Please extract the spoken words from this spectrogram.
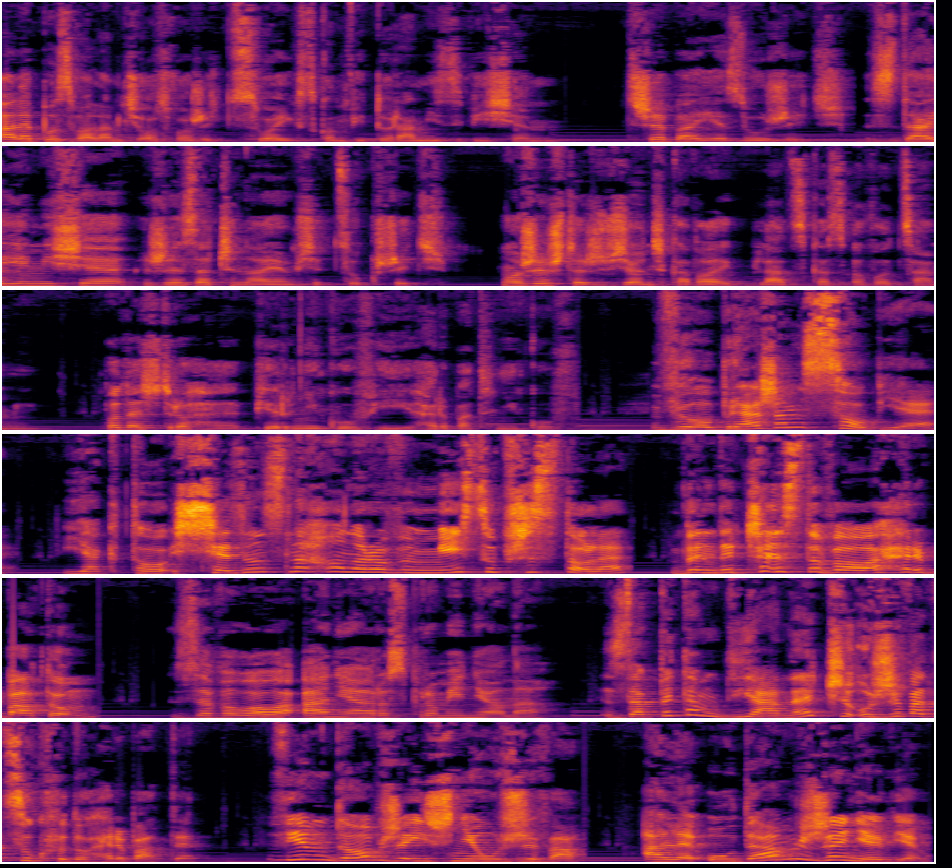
Ale pozwalam ci otworzyć słoik z konfiturami z wisien. Trzeba je zużyć. Zdaje mi się, że zaczynają się cukrzyć. Możesz też wziąć kawałek placka z owocami. Podać trochę pierników i herbatników. Wyobrażam sobie, jak to siedząc na honorowym miejscu przy stole, będę częstowała herbatą. Zawołała Ania rozpromieniona. Zapytam Dianę, czy używa cukru do herbaty. Wiem dobrze, iż nie używa, ale udam, że nie wiem.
